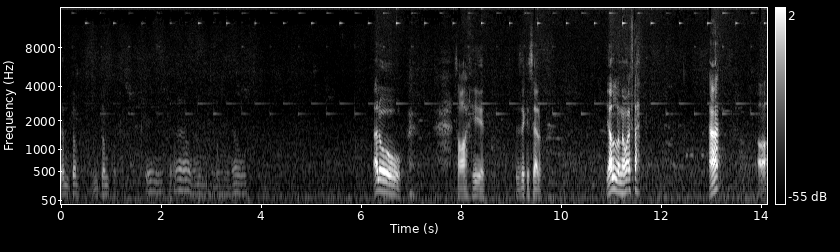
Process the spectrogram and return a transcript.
تمتم تمتم ألو. صباح الخير. ازيك يا سالم؟ يلا أنا واقف تحت. ها؟ آه.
